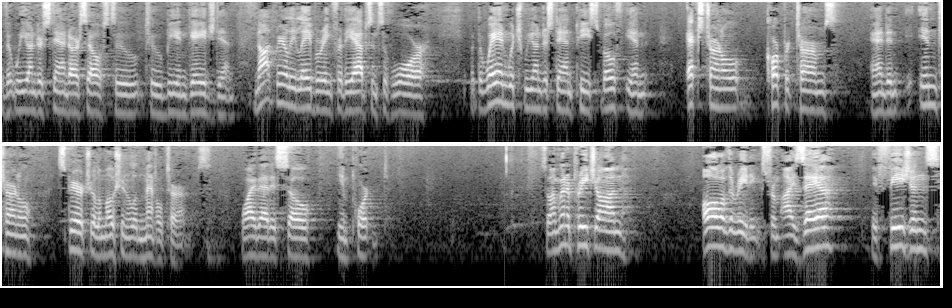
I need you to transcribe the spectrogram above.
that we understand ourselves to, to be engaged in not merely laboring for the absence of war, but the way in which we understand peace, both in external corporate terms and in internal spiritual, emotional, and mental terms. Why that is so important. So I'm going to preach on all of the readings from Isaiah, Ephesians,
